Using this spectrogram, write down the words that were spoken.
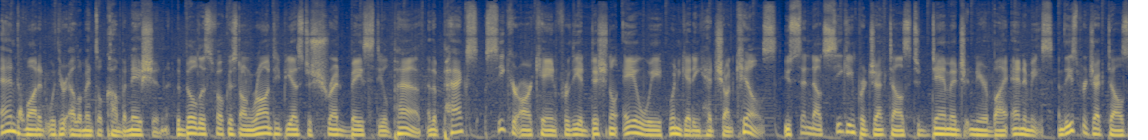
and mod it with your elemental combination. The build is focused on raw DPS to shred base steel path, and the Pax Seeker Arcane for the additional AoE when getting headshot kills. You send out seeking projectiles to damage nearby enemies, and these projectiles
